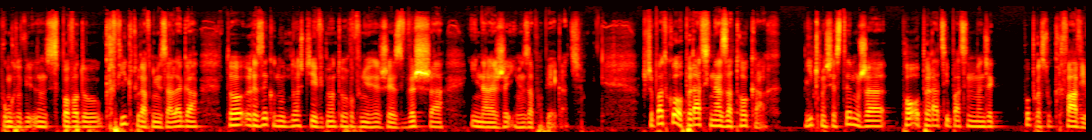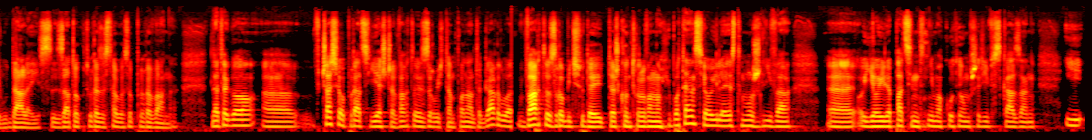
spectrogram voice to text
punktu, z powodu krwi, która w nim zalega, to ryzyko nudności i wymiotu również jest wyższe i należy im zapobiegać. W przypadku operacji na zatokach liczmy się z tym, że po operacji pacjent będzie po prostu krwawił dalej z zatok, które zostały zoperowane. Dlatego e, w czasie operacji jeszcze warto jest zrobić tamponat gardła. Warto zrobić tutaj też kontrolowaną hipotensję, o ile jest to możliwe e, i o ile pacjent nie ma ku temu przeciwwskazań. I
